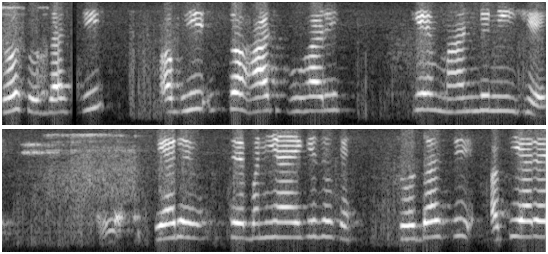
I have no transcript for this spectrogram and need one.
જો સુરદાસજી અભી તો હાથ બુહારી કે માંડની હે? ત્યારે તે બનિયાએ કીધું કે સુરદાસજી અત્યારે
